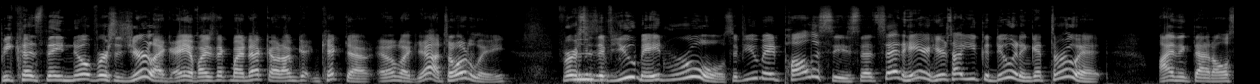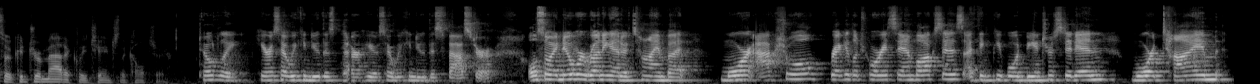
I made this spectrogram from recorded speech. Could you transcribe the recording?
because they know versus you're like, hey, if I stick my neck out, I'm getting kicked out. And I'm like, yeah, totally. versus if you made rules, if you made policies that said, here, here's how you could do it and get through it, I think that also could dramatically change the culture. Totally. Here's how we can do this better. Here's how we can do this faster. Also, I know we're running out of time, but more actual regulatory sandboxes i think people would be interested in. More time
